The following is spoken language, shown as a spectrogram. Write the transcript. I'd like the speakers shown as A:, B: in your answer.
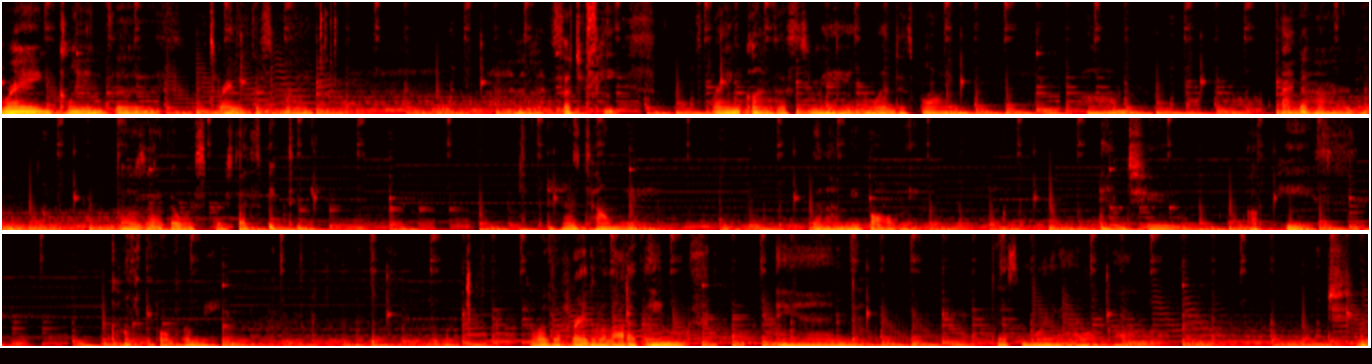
A: Rain cleanses. It's raining this morning. And I'm at such a peace. Rain cleanses to me, and the wind is blowing um, kind of hard. And those are the whispers that speak to me and tell me that I'm evolving into a peace comfortable for me. I was afraid of a lot of things, and this morning I woke up to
